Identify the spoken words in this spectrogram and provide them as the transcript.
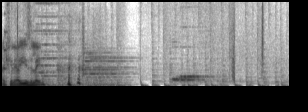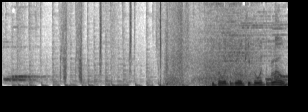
Actually, I'll use it later. keep it with the blue, keep it with the blue.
